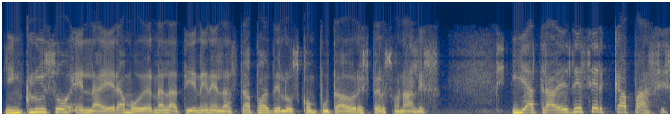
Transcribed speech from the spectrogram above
incluso en la era moderna la tienen en las tapas de los computadores personales. Y a través de ser capaces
